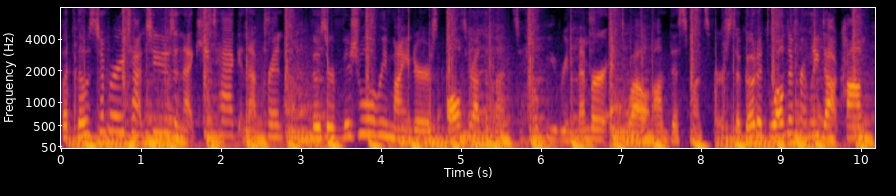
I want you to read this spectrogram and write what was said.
But those temporary tattoos and that key tag and that print, those are visual reminders all throughout the month to help you remember and dwell on this month's verse. So go to dwelldifferently.com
